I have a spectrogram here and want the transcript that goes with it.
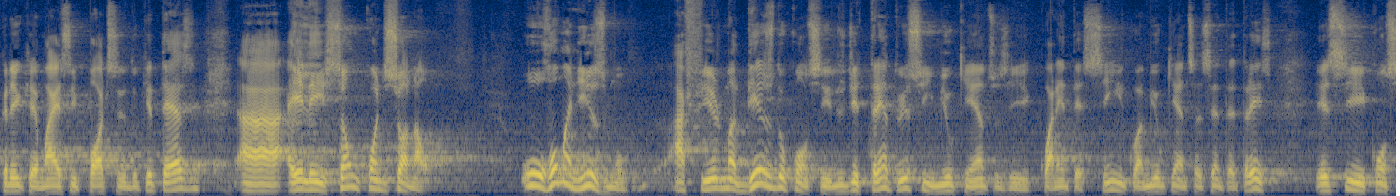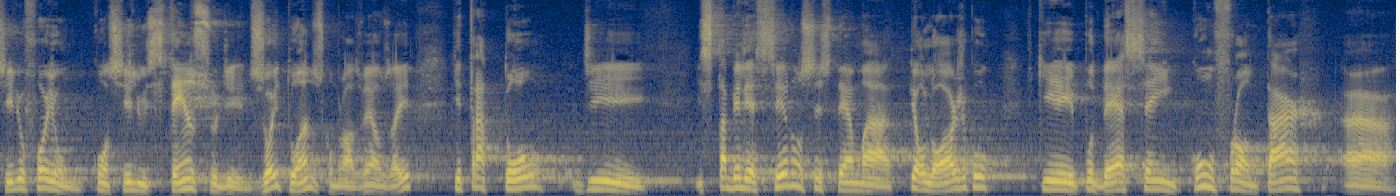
creio que é mais hipótese do que tese, a eleição condicional. O romanismo afirma desde o Concílio de Trento, isso em 1545 a 1563, esse concílio foi um concílio extenso de 18 anos, como nós vemos aí, que tratou de estabelecer um sistema teológico que pudessem confrontar a,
